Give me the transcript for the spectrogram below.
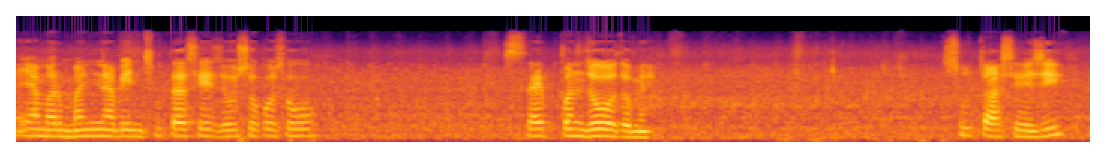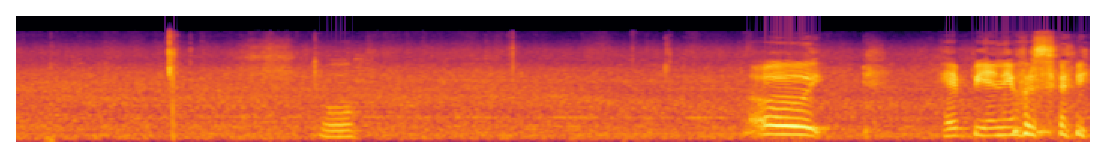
અહીંયા મારા મનના બેન સૂતા છે. જોઈ શકો છો. સાહેબ પણ જુઓ તમે. સૂતા છે હજી. તો, ઓય હેપી એનિવર્સરી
